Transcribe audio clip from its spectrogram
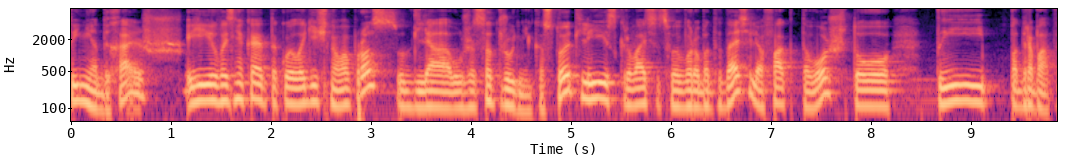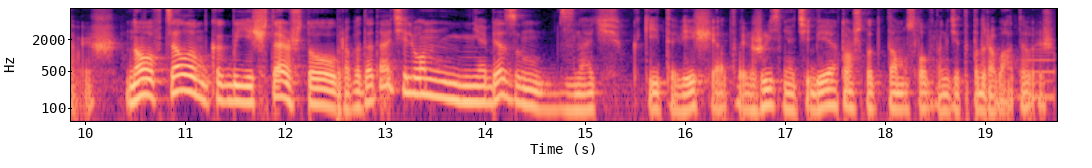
ты не отдыхаешь. И возникает такой логичный вопрос для уже сотрудника. Стоит ли скрывать от своего работодателя факт того, что ты подрабатываешь. Но в целом, как бы я считаю, что работодатель, он не обязан знать какие-то вещи о твоей жизни, о тебе, о том, что ты там условно где-то подрабатываешь.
